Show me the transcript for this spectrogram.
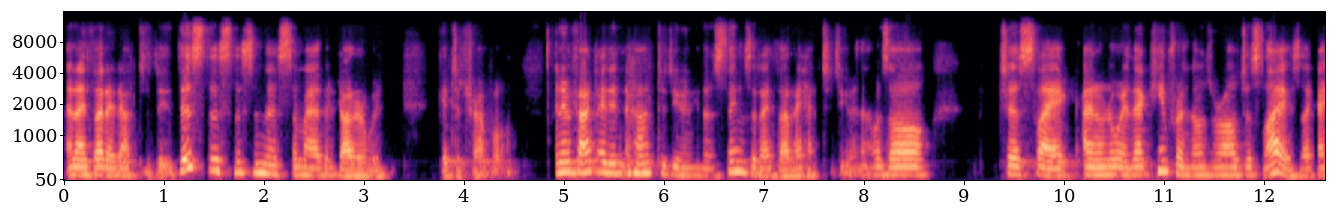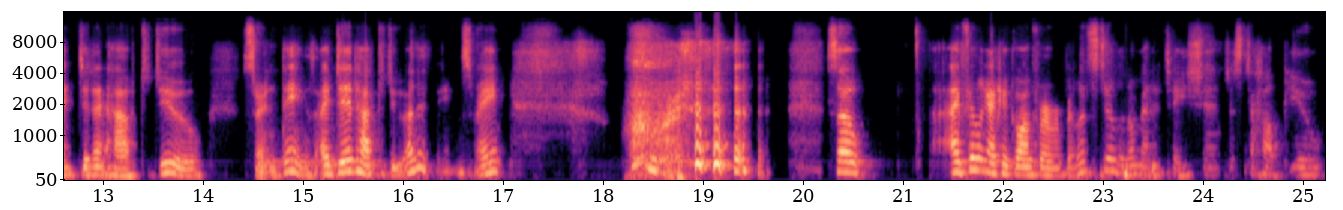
And I thought I'd have to do this, this, this, and this so my other daughter would get to travel. And in fact, I didn't have to do any of those things that I thought I had to do. And that was all just like, I don't know where that came from. Those were all just lies. Like I didn't have to do certain things. I did have to do other things, right? so I feel like I could go on forever, but let's do a little meditation just to help you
